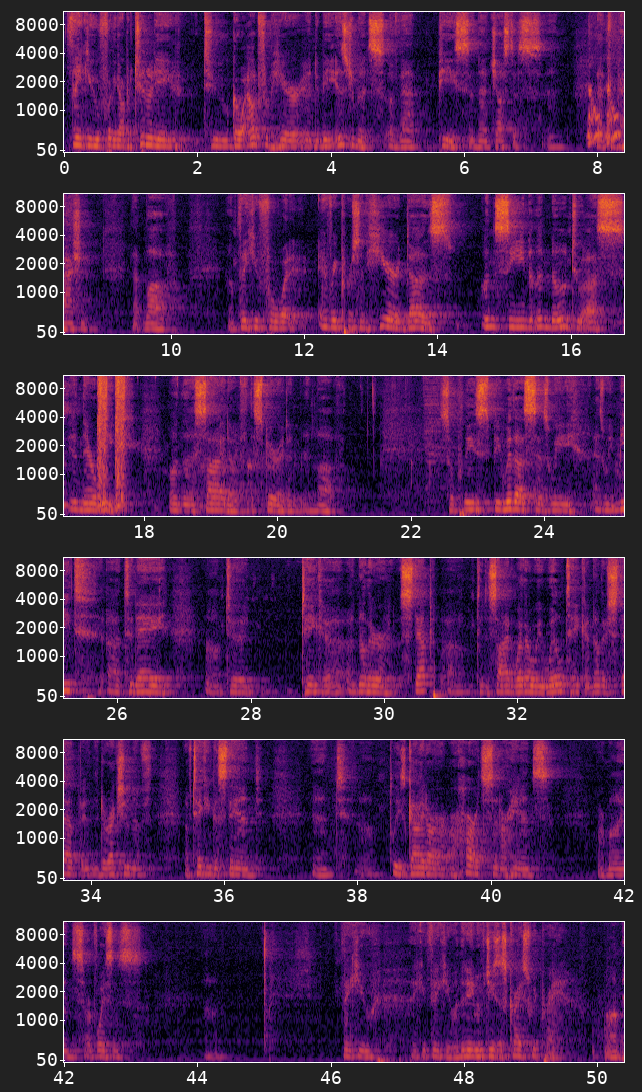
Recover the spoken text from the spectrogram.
Thank you for the opportunity to go out from here and to be instruments of that peace and that justice and No, that no. compassion, that love. Um, thank you for what every person here does, unseen, unknown to us in their week on the side of the Spirit and, and love. So please be with us as we as we meet uh, today um, to take a, another step um, to decide whether we will take another step in the direction of, of taking a stand. And please guide our, our hearts and our hands, our minds, our voices. Um, thank you, thank you, thank you. In the name of Jesus Christ we pray. Amen.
